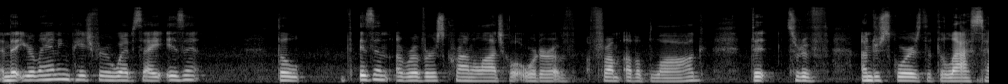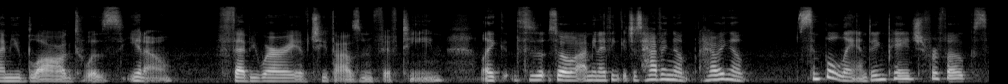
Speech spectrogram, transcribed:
And that your landing page for your website isn't the isn't a reverse chronological order of from of a blog that sort of underscores that the last time you blogged was you know February of 2015 like so, so I mean I think just having a having a simple landing page for folks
